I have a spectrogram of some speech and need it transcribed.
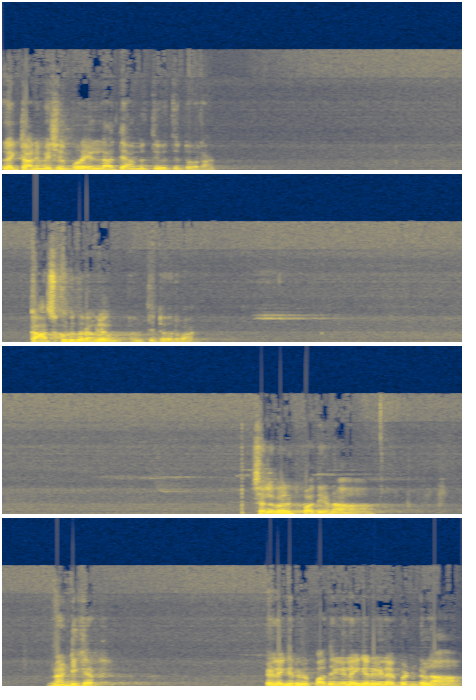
எலக்ட்ரானிக் மிஷின் பூரா எல்லாத்தையும் அமுத்தி வித்துட்டு வராங்க. காசு கொடுக்குறவங்களும் அமுத்திட்டு வருவாங்க. சில பேருக்கு பார்த்தீங்கன்னா நடிகர். இளைஞர்கள் பார்த்தீங்க இளைஞர் இளைப்பெண்கள்லாம்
